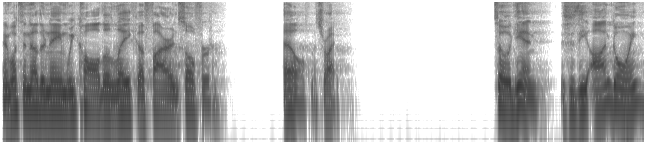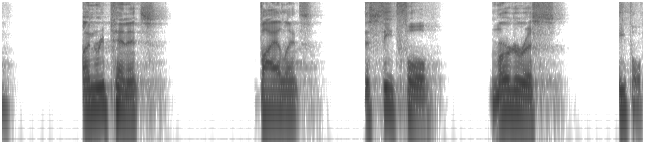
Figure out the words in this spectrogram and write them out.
And what's another name we call the lake of fire and sulfur? Hell, that's right. So again, this is the ongoing, unrepentant, violent, deceitful, murderous people.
